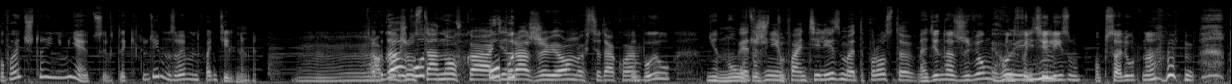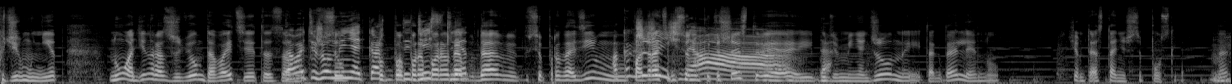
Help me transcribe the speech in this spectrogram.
Бывает, что они не меняются, и вот таких людей мы называем инфантильными. М, а Когда как же вот установка один раз живем и все Это такое? был, не, ну, Это ты же не инфантилизм, это просто Один раз живем, инфантилизм, абсолютно. Почему нет? Ну, один раз живем, давайте это... там Давайте жен всё менять по- 10 прода- лет. Да, все продадим, А как же потратим все на А, путешествия, и да. будем менять жены и так далее. Ну, чем ты останешься после? Да?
